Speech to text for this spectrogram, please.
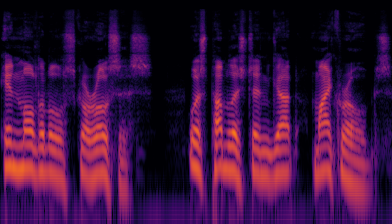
in multiple sclerosis, was published in Gut Microbes.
